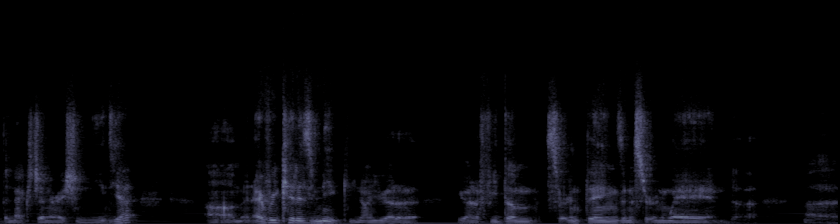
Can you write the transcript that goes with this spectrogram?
the next generation needs yet. Um, and every kid is unique. You know, you gotta you gotta feed them certain things in a certain way. And uh, uh,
